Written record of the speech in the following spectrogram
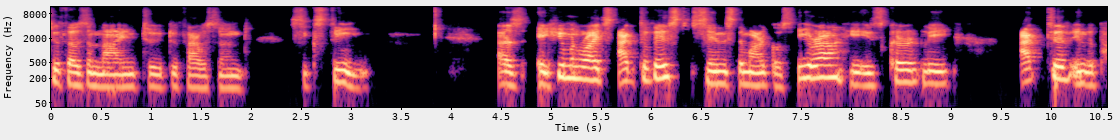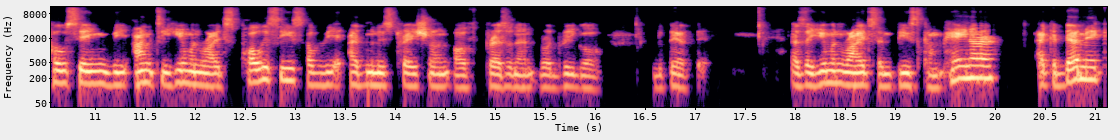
2009 to 2016 as a human rights activist since the Marcos era. He is currently active in opposing the anti-human rights policies of the administration of President Rodrigo Duterte. As a human rights and peace campaigner, academic,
